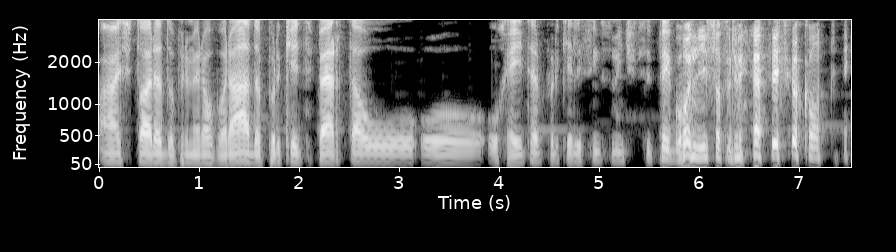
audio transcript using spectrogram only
a história do primeiro Alvorada porque desperta o, o, o hater, porque ele simplesmente se pegou nisso a primeira vez que eu contei.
